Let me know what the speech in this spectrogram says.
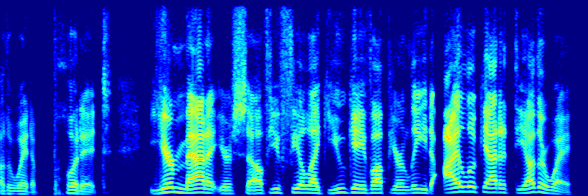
other way to put it you're mad at yourself. You feel like you gave up your lead. I look at it the other way.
